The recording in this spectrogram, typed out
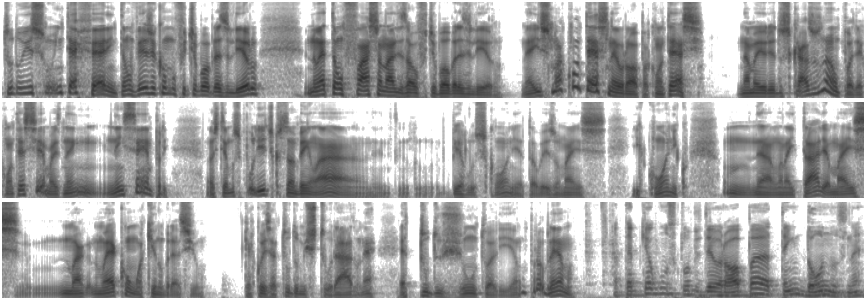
tudo isso interfere. Então veja como o futebol brasileiro não é tão fácil analisar o futebol brasileiro. Né? Isso não acontece na Europa, acontece? Na maioria dos casos, não, pode acontecer, mas nem, nem sempre. Nós temos políticos também lá, Berlusconi é talvez o mais icônico, hum, lá na Itália, mas não é, não é como aqui no Brasil, que a coisa é tudo misturado, né? É tudo junto ali, é um problema. Até porque alguns clubes da Europa têm donos, né?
